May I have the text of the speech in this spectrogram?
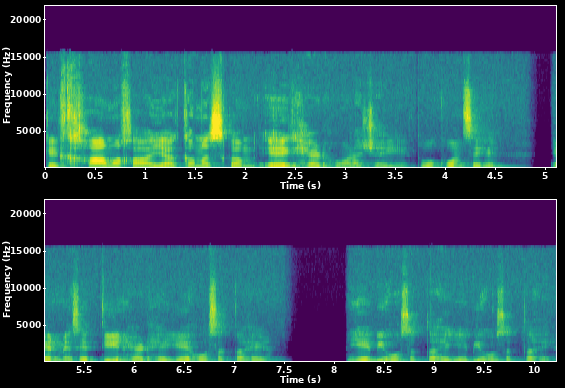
کہ خام خواہ یا کم از کم ایک ہیڈ ہونا چاہیے۔ تو وہ کون سے ہے ان میں سے تین ہیڈ ہے۔ یہ ہو سکتا ہے، یہ بھی ہو سکتا ہے، یہ بھی ہو سکتا ہے۔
